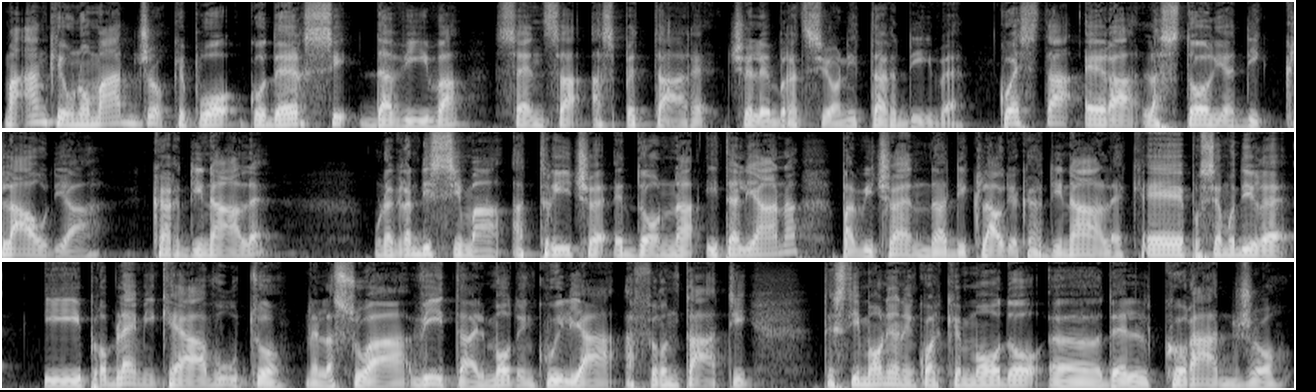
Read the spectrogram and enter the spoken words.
ma anche un omaggio che può godersi da viva senza aspettare celebrazioni tardive. Questa era la storia di Claudia Cardinale, una grandissima attrice e donna italiana, la vicenda di Claudia Cardinale e possiamo dire i problemi che ha avuto nella sua vita, il modo in cui li ha affrontati, testimoniano in qualche modo eh, del coraggio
